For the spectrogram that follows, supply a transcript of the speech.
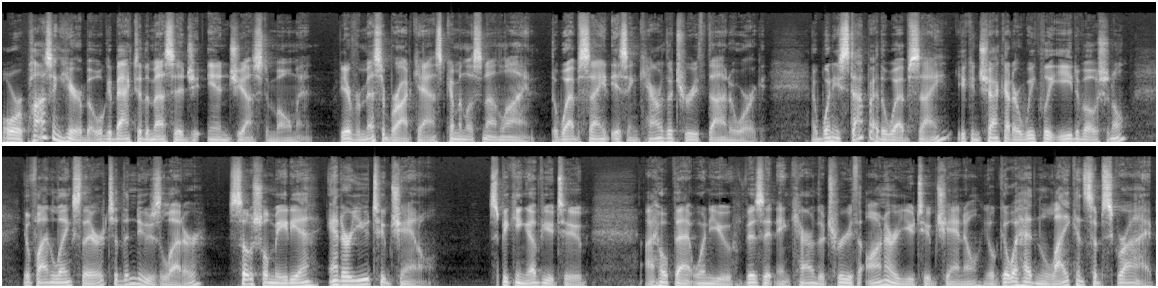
Well, we're pausing here, but we'll get back to the message in just a moment. If you ever miss a broadcast, come and listen online. The website is encounterthetruth.org. And when you stop by the website, you can check out our weekly e devotional. You'll find links there to the newsletter, social media, and our YouTube channel. Speaking of YouTube, I hope that when you visit Encounter the Truth on our YouTube channel, you'll go ahead and like and subscribe.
